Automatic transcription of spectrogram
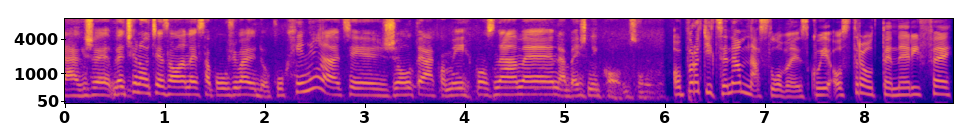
Takže väčšinou tie zelené sa používajú do kuchyne a tie žlté, ako my ich poznáme, na bežný konzum. Oproti cenám na Slovensku je ostrov Tenerife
